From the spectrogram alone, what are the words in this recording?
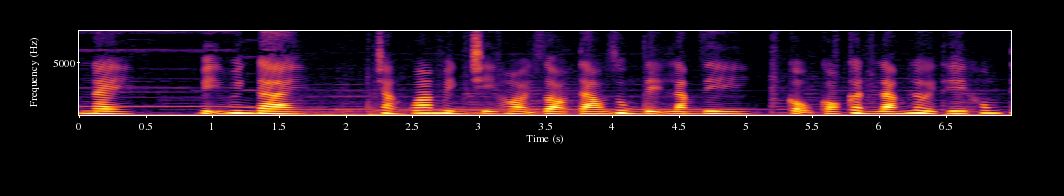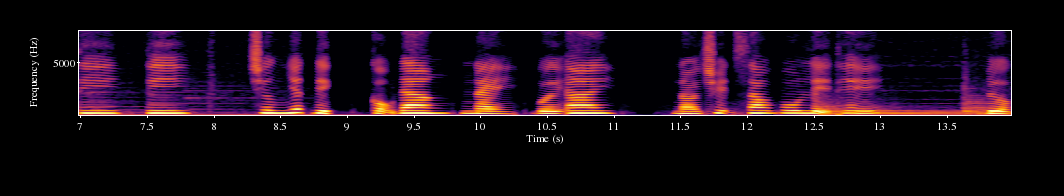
này, vị huynh đài, chẳng qua mình chỉ hỏi giỏ táo dùng để làm gì, cậu có cần lắm lời thế không ti, ti. Trương Nhất Địch, cậu đang, này, với ai? Nói chuyện sao vô lễ thế? Được,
